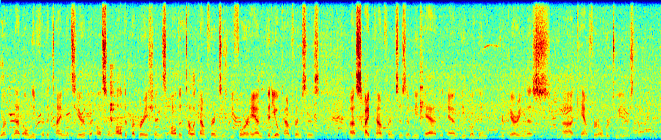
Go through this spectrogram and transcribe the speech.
work, not only for the time that's here, but also all the preparations, all the teleconferences beforehand, video conferences, uh, Skype conferences that we've had, and people have been preparing this uh, camp for over two years now.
